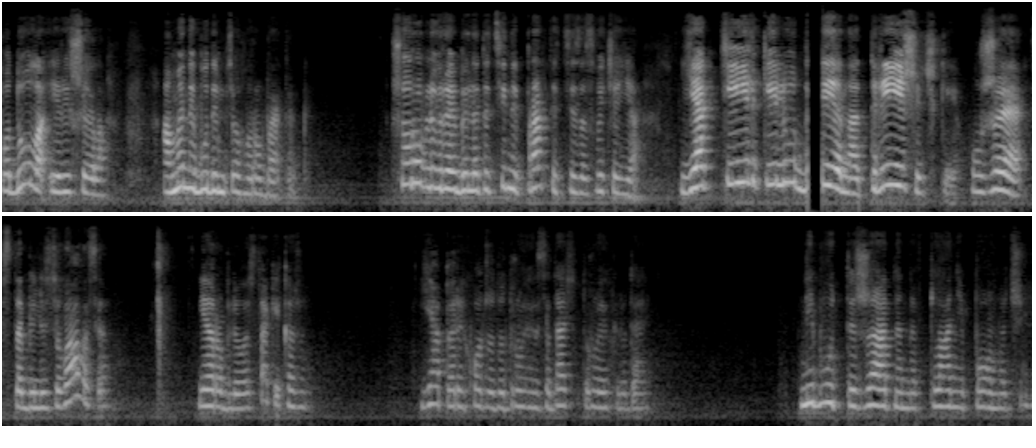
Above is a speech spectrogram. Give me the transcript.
подула і рішила. А ми не будемо цього робити. Що роблю в реабілітаційній практиці зазвичай я? Як тільки людина трішечки вже стабілізувалася, я роблю ось так і кажу. Я переходжу до других задач, других людей. Не будьте жадними в плані помочі.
